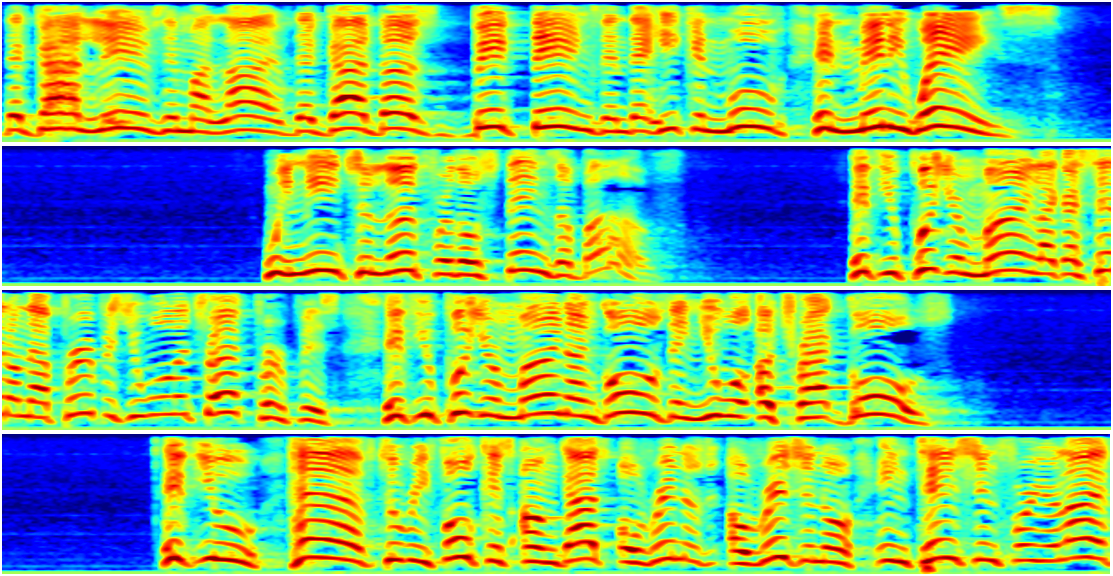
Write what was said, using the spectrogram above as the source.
that God lives in my life, that God does big things and that He can move in many ways. We need to look for those things above. If you put your mind, like I said, on that purpose, you will attract purpose. If you put your mind on goals, then you will attract goals. If you have to refocus on God's original intention for your life,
